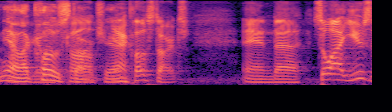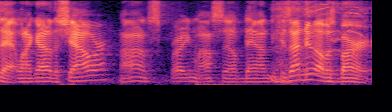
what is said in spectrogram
Yeah, like clothes starch. Yeah. yeah, clothes starch. And uh, so I used that when I got out of the shower. I sprayed myself down because I knew I was burnt.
